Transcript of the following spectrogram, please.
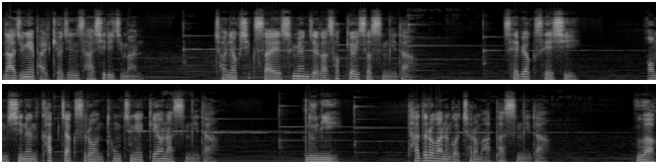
나중에 밝혀진 사실이지만 저녁 식사에 수면제가 섞여 있었습니다. 새벽 3시, 엄 씨는 갑작스러운 통증에 깨어났습니다. 눈이 타들어가는 것처럼 아팠습니다. 으악,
